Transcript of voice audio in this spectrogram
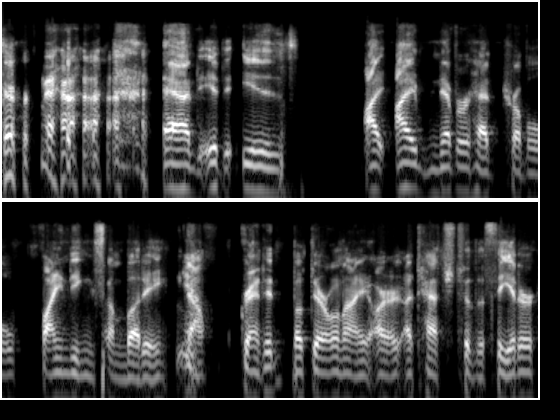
there. And it is i i've never had trouble finding somebody. Yeah. Now, granted, both Daryl and I are attached to the theater,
